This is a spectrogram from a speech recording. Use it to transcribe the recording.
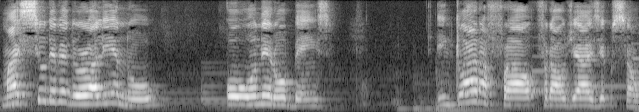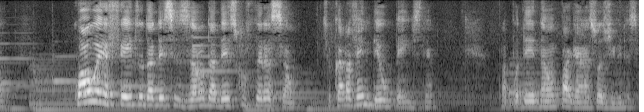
Mas se o devedor alienou ou onerou bens em clara fraude à execução, qual o efeito da decisão da desconsideração? Se o cara vendeu bens, né? Para poder não pagar as suas dívidas.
